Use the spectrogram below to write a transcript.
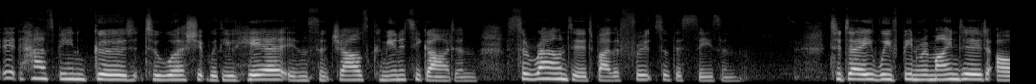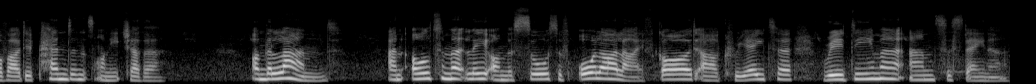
It has been good to worship with you here in St Giles Community Garden, surrounded by the fruits of this season. Today we've been reminded of our dependence on each other, on the land, and ultimately on the source of all our life, God, our Creator, Redeemer, and Sustainer.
